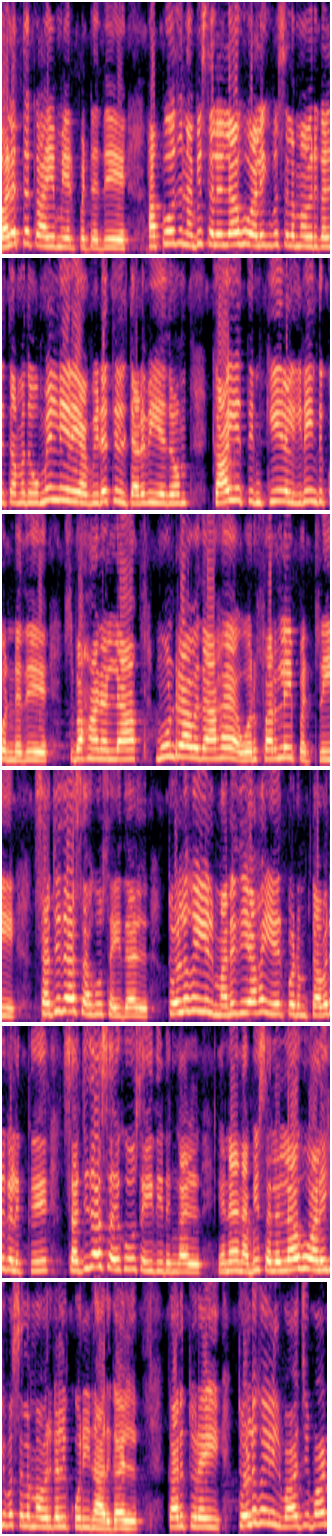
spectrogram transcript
பலத்த காயம் ஏற்பட்டது. அப்போது நபி ஸல்லல்லாஹு அலைஹி அவர்கள் தமது உமிழ்நீரை அவ்விடத்தில் தடவியதும் காயத்தின் கீறல் இணைந்து கொண்டது. சுபஹானல்லா மூன்றாவதாக ஒரு ஃபர்லை பற்றி. சஜிதா சஹு செய்தல். தொழுகையில் மறதியாக ஏற்படும் தவறுகளுக்கு சஜிதா சஹு செய்திடுங்கள். என நபி ஸல்லல்லாஹு அலஹி வசலம் அவர்கள் கூறினார்கள். கருத்துரை தொழுகையில் வாஜிபான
